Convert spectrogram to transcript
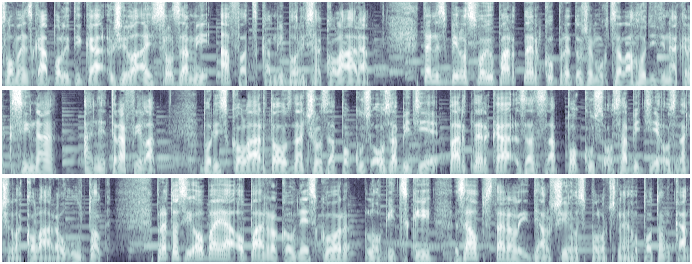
Slovenská politika žila aj slzami a fackami Borisa Kolára. Ten zbil svoju partnerku, pretože mu chcela hodiť na krk syna a netrafila. Boris Kolár to označil za pokus o zabitie, partnerka za za pokus o zabitie označila Kolárov útok. Preto si obaja o pár rokov neskôr, logicky, zaobstarali ďalšieho spoločného potomka.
